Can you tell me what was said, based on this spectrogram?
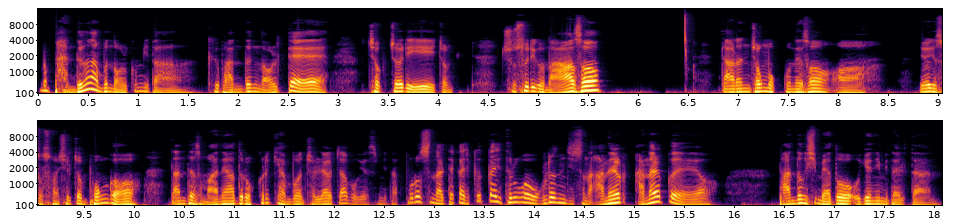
그럼 반등은 한번 넣을 겁니다. 그 반등 넣을 때 적절히 좀 추스리고 나와서 다른 종목군에서 어, 여기서 손실 좀 본 거 딴 데서 만회하도록 그렇게 한번 전략을 짜보겠습니다. 플러스 날 때까지 끝까지 들고 가고 그런 짓은 안 할 안할 거예요. 반등시 매도 의견입니다. 일단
